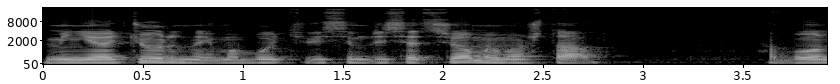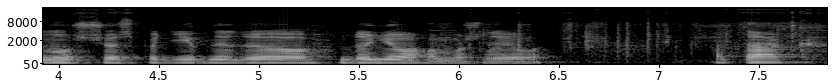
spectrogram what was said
мініатюрний, мабуть, 87-й масштаб. Або ну, щось подібне до, до нього, можливо. А так,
